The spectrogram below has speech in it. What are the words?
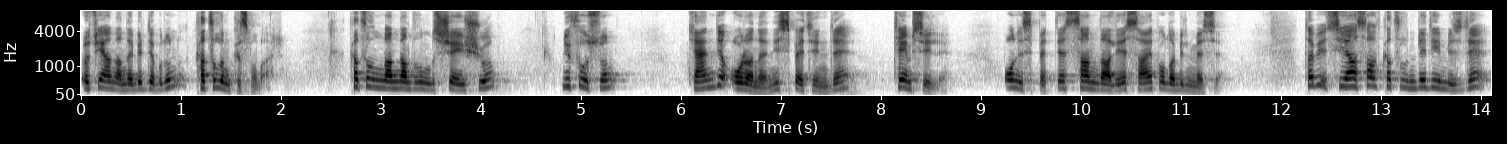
öte yandan da bir de bunun katılım kısmı var. Katılımdan anladığımız şey şu, nüfusun kendi oranı nispetinde temsili, o nispette sandalyeye sahip olabilmesi. Tabii siyasal katılım dediğimizde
